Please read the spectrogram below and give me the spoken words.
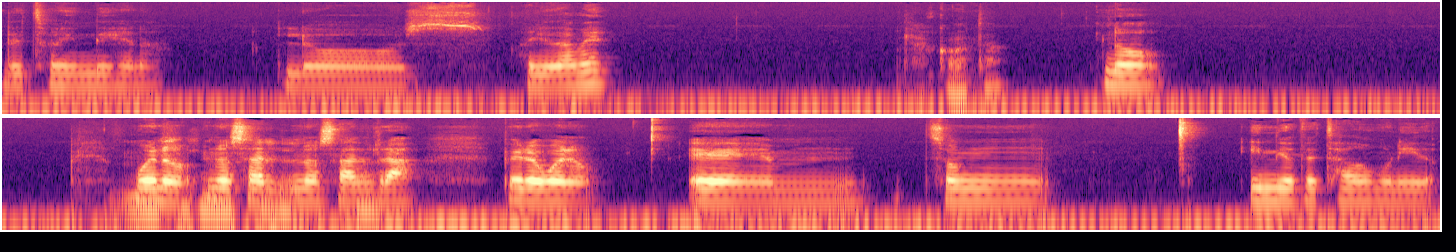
de estos indígenas. Los... ayúdame. ¿Lakota? No, bueno, no, saldrá. Pero bueno, em, son indios de Estados Unidos.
